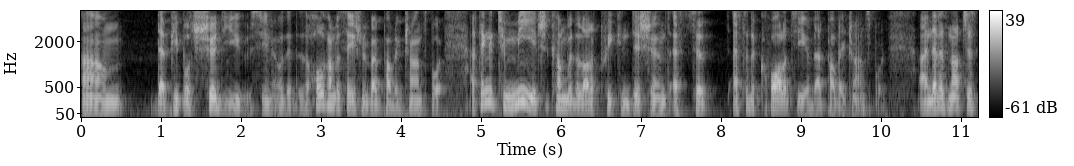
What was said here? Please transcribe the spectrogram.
um, that people should use, you know, the, the whole conversation about public transport, I think to me it should come with a lot of preconditions as to as to the quality of that public transport. And that is not just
